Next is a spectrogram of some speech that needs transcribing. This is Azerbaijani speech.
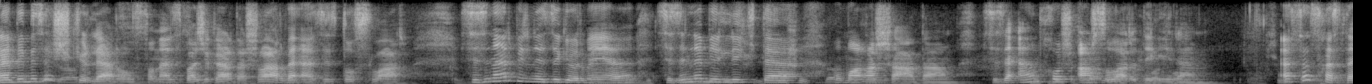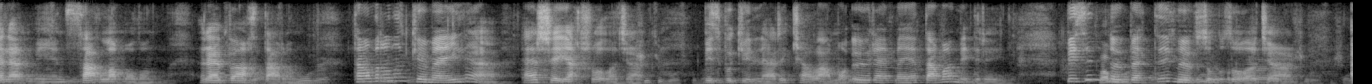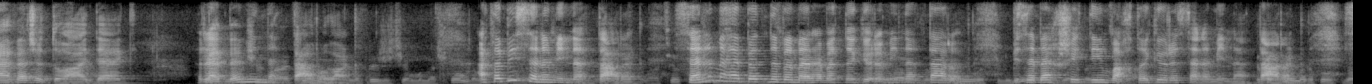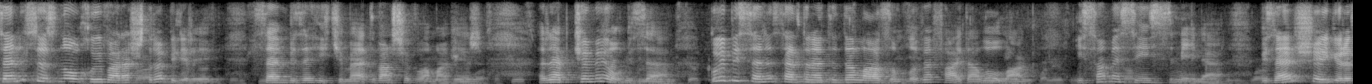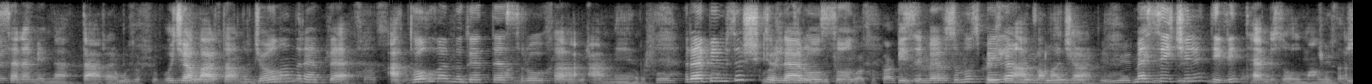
Rəbbimizə şükürlər olsun, əziz bacı qardaşlar və əziz dostlar. Sizin hər birinizi görməyə, sizinlə birlikdə olmağa şadam. Sizə ən xoş arzuları diləyirəm. Əsas xəstələnməyin, sağlam olun. Rəbbi axtarın. Tanrının köməyi ilə hər şey yaxşı olacaq. Biz bu günləri kəlamı öyrənməyə davam edirik. Bizim növbəti mövzumuz olacaq. Əvvəlcə dua edək. Rəbbə minnətdar olaq. Ata biz sənə minnətdarıq. Sənin məhəbbətinə və mərhəmətinə görə minnətdarıq. Bizə bəxş etdiyin vaxta görə sənə minnətdarıq. Sənin sözünü oxuyub araşdıra bilirik. Sən bizə hikmət və açıqlama ver. Rəbb kömək ol bizə. Qoy biz sənin səltənətində lazımlı və faydalı olaq. İsa Məsihin ismi ilə biz hər şeyə görə sənə minnətdarıq. Ucalardan uca olan Rəbbə, Atol və müqəddəs ruha amin. Rəbbimizə şükürlər olsun. Bizim mövzumuz belə adlanacaq. Məsihçinin dili təmiz olmalıdır.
